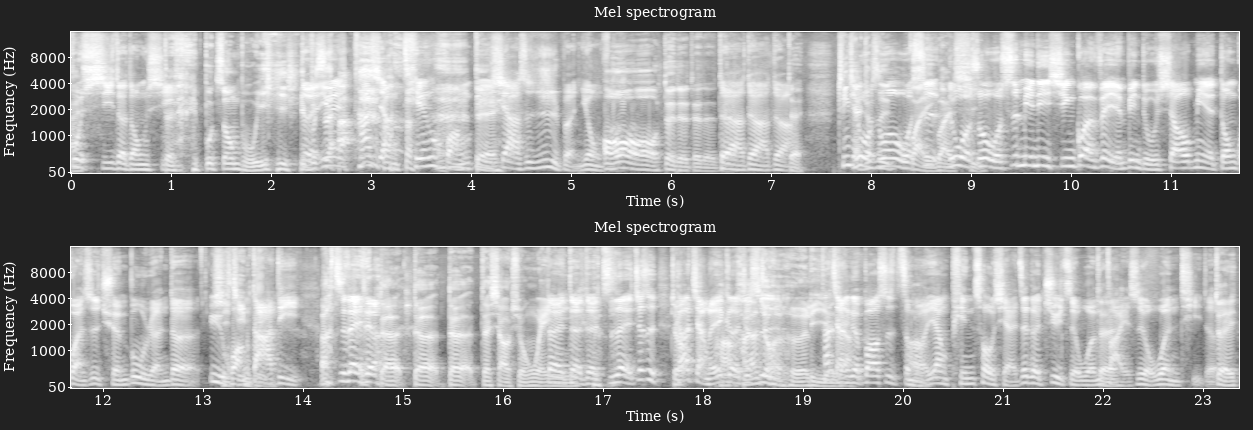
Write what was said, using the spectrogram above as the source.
不息的东西，对，不忠不义。对，因为他讲天皇陛下是日本用法，哦，对对对对对啊对啊对啊，对，听起来就是怪里怪气。如果说我是命令新冠肺炎病毒消灭东莞是全部人的玉皇大帝啊之类的的的的的小熊维尼，对对对之类，就是他讲了一个就是很合理，他讲一个不知道是怎么样拼凑起来，这个句子文法也是有问题的。对，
